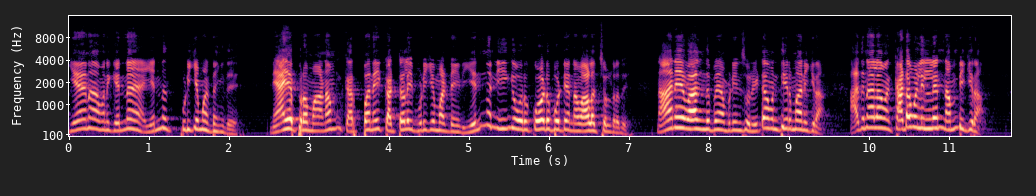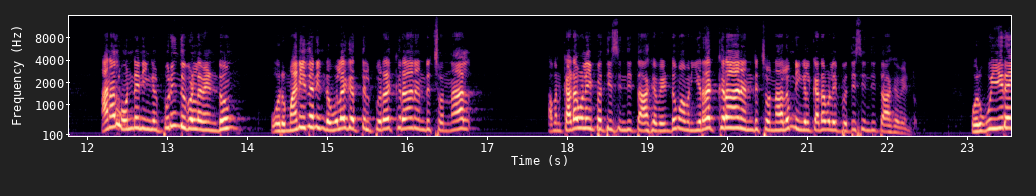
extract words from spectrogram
ஏன்னா அவனுக்கு என்ன என்ன பிடிக்க மாட்டேங்குது? நியாயப்பிரமாணம் கற்பனை கட்டளை பிடிக்க மாட்டேங்குது. என்ன நீங்கள் ஒரு கோடு போட்டு என்னை வாழ சொல்கிறது நானே வாழ்ந்துப்பேன் அப்படின்னு சொல்லிட்டு அவன் தீர்மானிக்கிறான். அதனால அவன் கடவுள் இல்லைன்னு நம்பிக்கிறான். ஆனால் ஒன்றை நீங்கள் புரிந்து கொள்ள வேண்டும். ஒரு மனிதன் இந்த உலகத்தில் பிறக்கிறான் என்று சொன்னால் அவன் கடவுளை பற்றி சிந்தித்தாக வேண்டும். அவன் இறக்கிறான் என்று சொன்னாலும் நீங்கள் கடவுளை பற்றி சிந்தித்தாக வேண்டும். ஒரு உயிரை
